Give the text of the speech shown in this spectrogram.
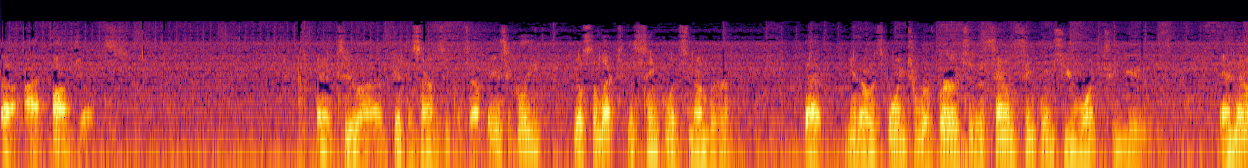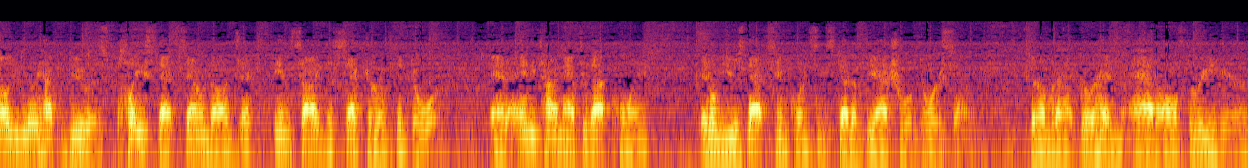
uh, objects to uh, get the sound sequence out. Basically, you'll select the sequence number that you know is going to refer to the sound sequence you want to use. And then all you really have to do is place that sound object inside the sector of the door. And anytime after that point, it'll use that sequence instead of the actual door sound. So I'm going to go ahead and add all three here.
